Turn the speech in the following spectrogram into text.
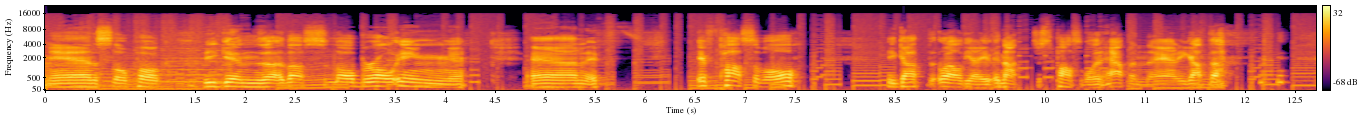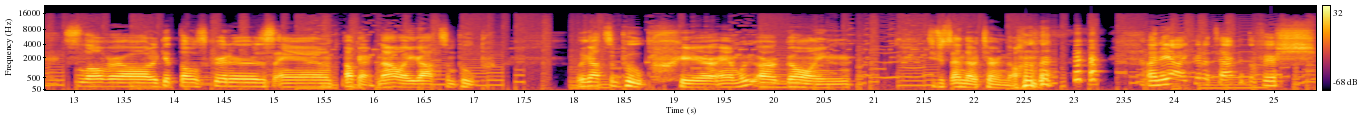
And Slowpoke begins uh, the slow broing. And if if possible, he got the, well, yeah, not just possible, it happened, and he got the Slowbro to get those critters, and okay, now we got some poop. We got some poop here, and we are going to just end our turn, though. and yeah, I could attack at the fish,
